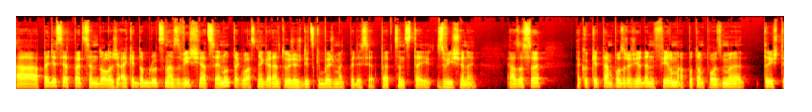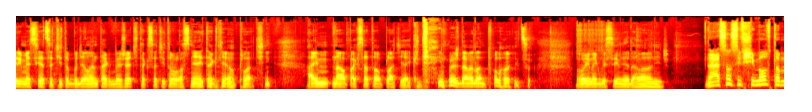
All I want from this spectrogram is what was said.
A 50% dole, že aj keď do budúcna zvýšia cenu, tak vlastne garantuje, že vždycky budeš mať 50% z tej zvýšenej. A zase ako keď tam pozrieš jeden film a potom povedzme 3-4 mesiace ti to bude len tak bežať, tak sa ti to vlastne aj tak neoplatí. Aj naopak sa to oplatí, aj keď ti môžeš dávať len polovicu. Lebo inak by si im nedával nič. No ja som si všimol v tom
